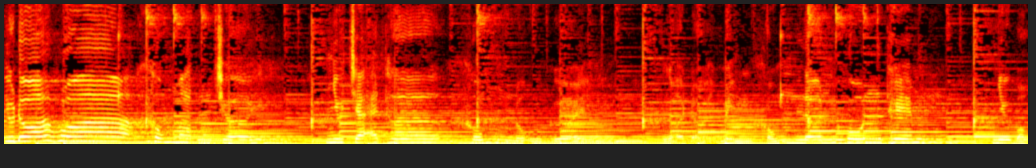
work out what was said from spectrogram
yêu đóa hoa không mặt trời như trẻ thơ không nụ cười. Ngỡ đời mình không lớn khôn thêm, như bầu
